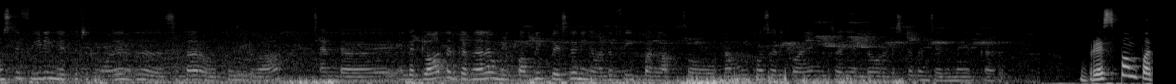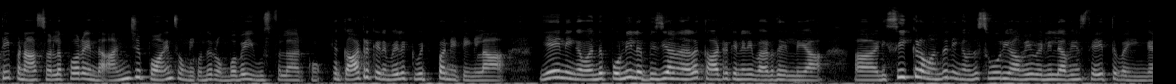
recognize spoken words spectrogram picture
மோஸ்ட்லி ஃபீடிங் எடுத்துட்டு இருக்கும்போதே வந்து சித்தார தூங்கிடுவா. அண்ட் uh, இந்த கிளாத் இருக்கிறதுனால உங்களுக்கு பப்ளிக் பிளேஸில் நீங்கள் வந்து ஃபீட் பண்ணலாம். ஸோ நம்மளுக்கும் சரி குழந்தைங்களுக்கும் சரி எந்த ஒரு டிஸ்டர்பன்ஸ் எதுவுமே இருக்காது. பிரெஸ் பம்ப் பற்றி இப்போ நான் சொல்ல போகிற இந்த அஞ்சு பாயிண்ட்ஸ் உங்களுக்கு வந்து ரொம்பவே யூஸ்ஃபுல்லாக இருக்கும். காற்றுக்கிணை வேலை குவிட் பண்ணிட்டீங்களா? ஏன் நீங்கள் வந்து பொன்னியில் பிஸியானதால காற்றுக்கிணை வரது இல்லையா? சீக்கிரம் வந்து நீங்கள் வந்து சூர்யாவையும் வெளியிலாவையும் சேர்த்து வைங்க.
